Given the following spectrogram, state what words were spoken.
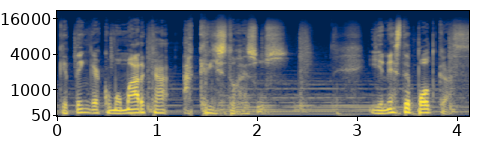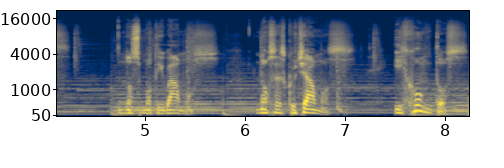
que tenga como marca a Cristo Jesús. Y en este podcast nos motivamos, nos escuchamos y juntos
